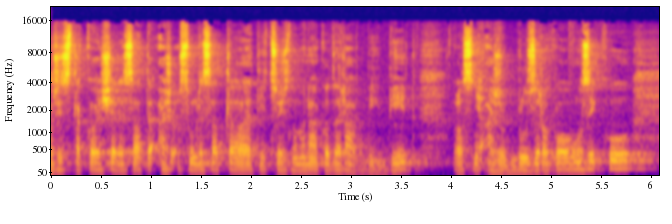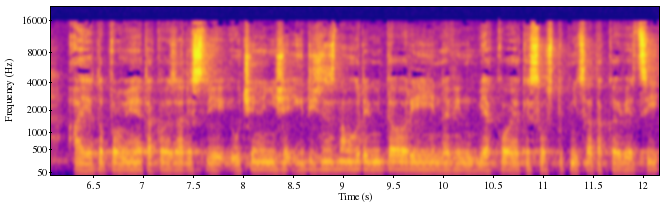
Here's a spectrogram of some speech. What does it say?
říct takové 60. až 80. lety, což znamená jako teda big beat, vlastně až blues rockovou muziku a je to pro mě takové zadistlí učinění, že i když neznám hudební teorii, nevím, jako, jaké jsou stupnice a takové věci,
